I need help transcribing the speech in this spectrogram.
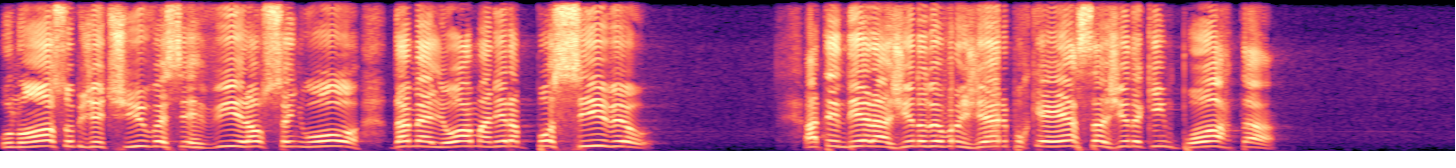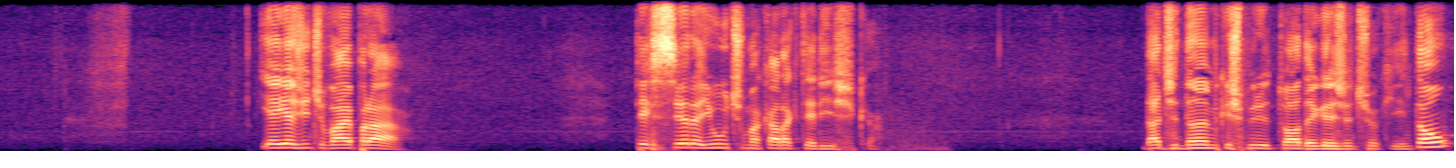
O nosso objetivo é servir ao Senhor da melhor maneira possível. Atender a agenda do Evangelho, porque é essa agenda que importa. E aí a gente vai para terceira e última característica da dinâmica espiritual da igreja de Antioquia. Então,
